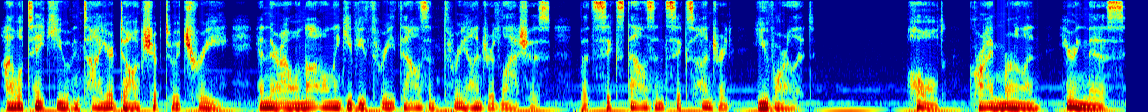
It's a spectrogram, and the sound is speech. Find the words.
I will take you and tie your dogship to a tree, and there I will not only give you three thousand three hundred lashes, but six thousand six hundred, you varlet. Hold, cried Merlin, hearing this,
